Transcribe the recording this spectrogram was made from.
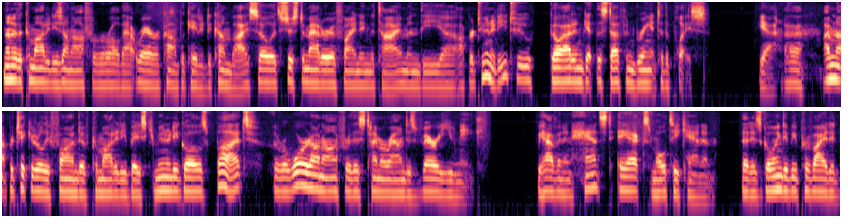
None of the commodities on offer are all that rare or complicated to come by, so it's just a matter of finding the time and the uh, opportunity to go out and get the stuff and bring it to the place. Yeah, uh, I'm not particularly fond of commodity-based community goals, but the reward on offer this time around is very unique. We have an enhanced AX multi-cannon that is going to be provided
